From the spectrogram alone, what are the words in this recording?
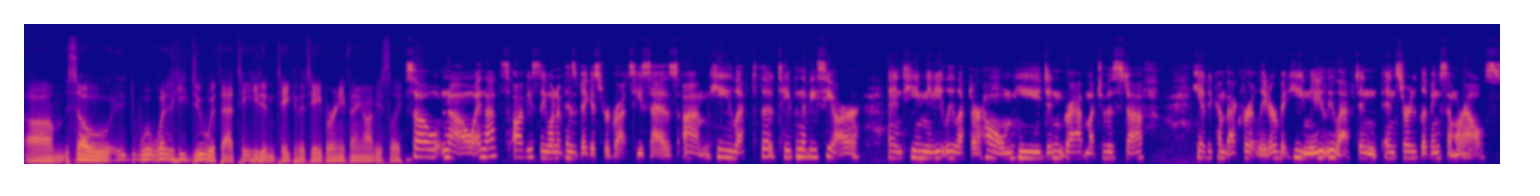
Um. So, w- what did he do with that? Ta- he didn't take the tape or anything, obviously. So no, and that's obviously one of his biggest regrets. He says um, he left the tape in the VCR, and he immediately left our home. He didn't grab much of his stuff. He had to come back for it later, but he immediately left and, and started living somewhere else.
